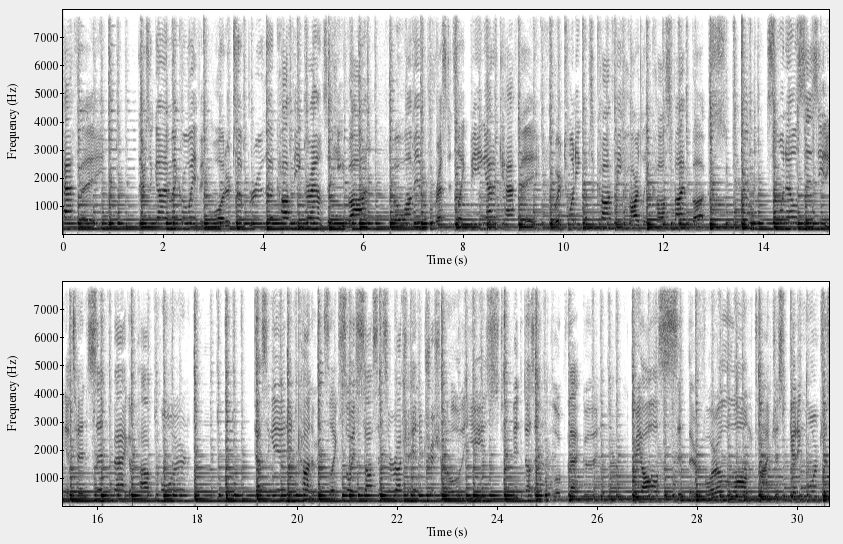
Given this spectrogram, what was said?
Cafe. There's a guy microwaving water to brew the coffee grounds that he bought. Oh, I'm impressed. It's like being at a cafe where 20 cups of coffee hardly cost 5 bucks. Someone else is eating a 10 cent bag of popcorn, dousing it in condiments like soy sauce and sriracha and nutritional yeast. It doesn't look that good. We all sit there a long time, just getting warm, just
